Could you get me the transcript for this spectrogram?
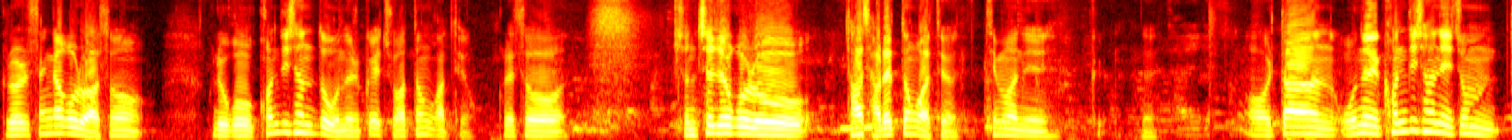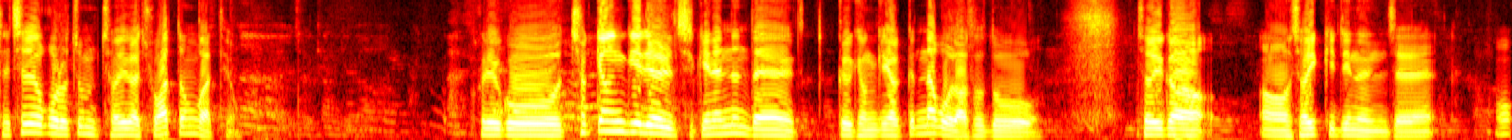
그럴 생각으로 와서 그리고 컨디션도 오늘 꽤 좋았던 것 같아요. 그래서 전체적으로 다 잘했던 것 같아요. 팀원이 그, 네. 어, 일단 오늘 컨디션이 좀 대체적으로 좀 저희가 좋았던 것 같아요. 그리고 첫 경기를 지긴 했는데 그 경기가 끝나고 나서도 저희가 어 저희끼리는 이제 어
